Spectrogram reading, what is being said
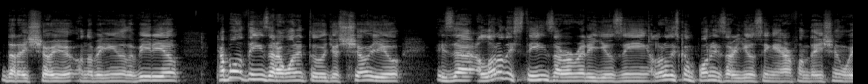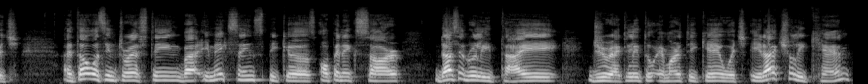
that I show you on the beginning of the video. A couple of things that I wanted to just show you is that a lot of these things are already using, a lot of these components are using AR Foundation, which I thought was interesting, but it makes sense because OpenXR doesn't really tie directly to MRTK, which it actually can.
